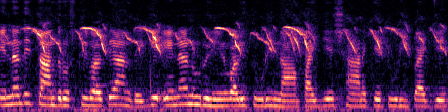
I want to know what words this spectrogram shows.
ਇਹਨਾਂ ਦੀ ਤੰਦਰੁਸਤੀ ਵੱਲ ਧਿਆਨ ਦੇਈਏ, ਇਹਨਾਂ ਨੂੰ ਰੀਣ ਵਾਲੀ ਤੂੜੀ ਨਾ ਪਾਈਏ, ਛਾਣ ਕੇ ਤੂੜੀ ਪਾਈਏ।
